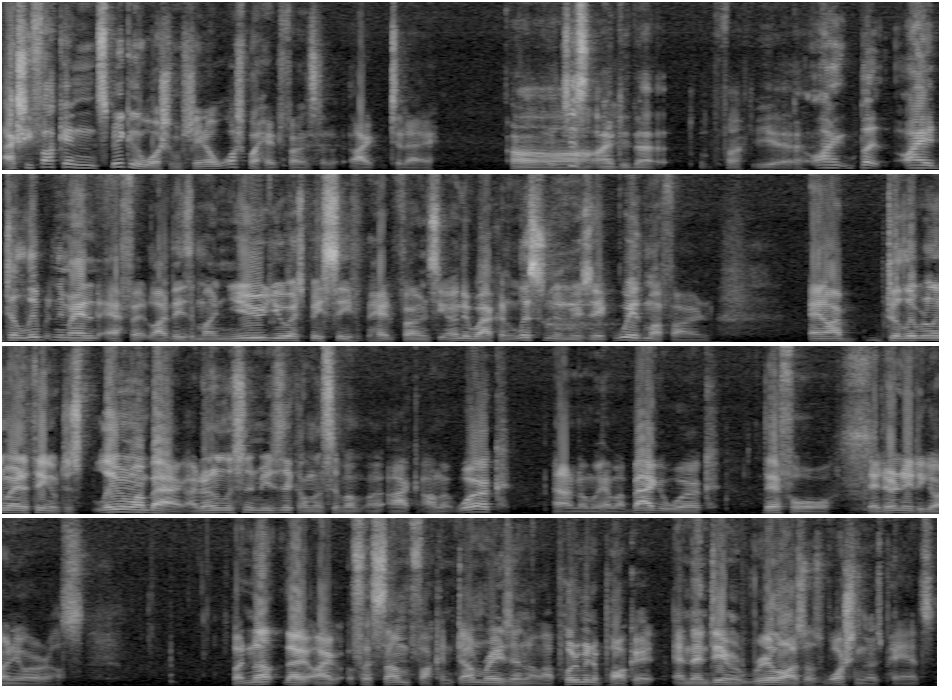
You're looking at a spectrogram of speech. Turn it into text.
Actually, fucking speaking of the washing machine, I washed my headphones to, like today. oh, just- I did that. Fuck yeah. I but I deliberately made an effort. Like these are my new USB-C headphones, the only way I can listen to music with my phone. And I deliberately made a thing of just leaving my bag. I don't listen to music unless if I'm uh, like I'm at work, and I normally have my bag at work. Therefore, they don't need to go anywhere else. But no, they I for some fucking dumb reason I put them in a pocket and then didn't even realize I was washing those pants.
